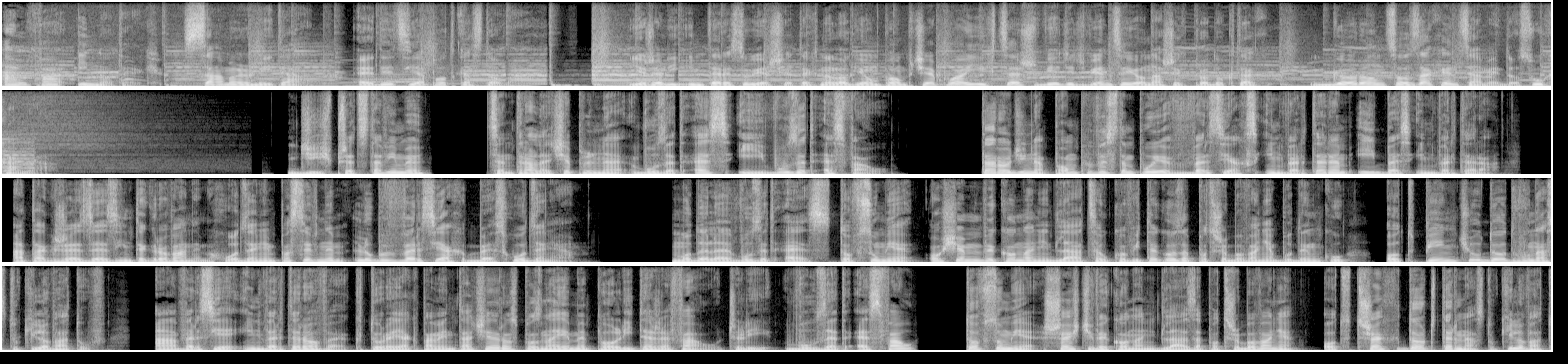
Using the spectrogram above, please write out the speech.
Alfa Innotech Summer Meetup, edycja podcastowa. Jeżeli interesujesz się technologią pomp ciepła i chcesz wiedzieć więcej o naszych produktach, gorąco zachęcamy do słuchania. Dziś przedstawimy centrale cieplne WZS i WZSV. Ta rodzina pomp występuje w wersjach z inwerterem i bez inwertera, a także ze zintegrowanym chłodzeniem pasywnym lub w wersjach bez chłodzenia. Modele WZS to w sumie 8 wykonań dla całkowitego zapotrzebowania budynku od 5 do 12 kW, a wersje inwerterowe, które jak pamiętacie rozpoznajemy po literze V, czyli WZSV, to w sumie 6 wykonań dla zapotrzebowania od 3 do 14 kW.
